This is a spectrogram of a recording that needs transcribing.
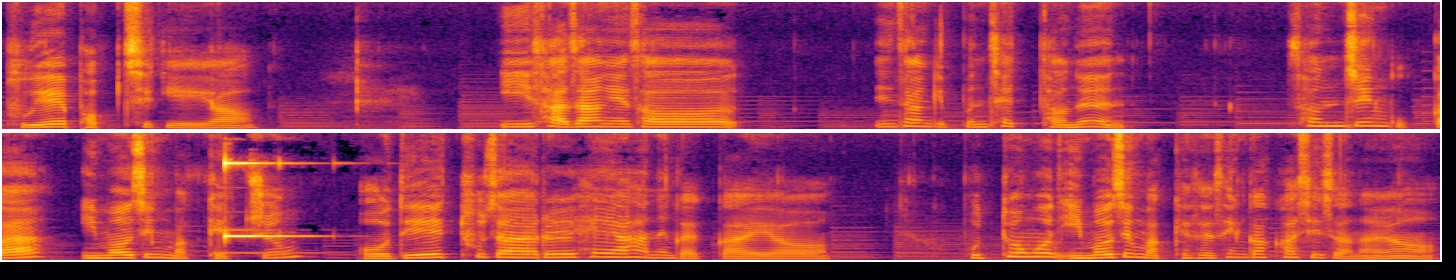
부의 법칙이에요. 이 4장에서 인상 깊은 챕터는 선진국가 이머징 마켓 중 어디에 투자를 해야 하는 걸까요? 보통은 이머징 마켓을 생각하시잖아요.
